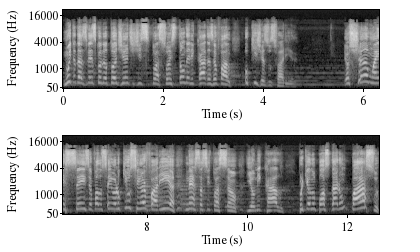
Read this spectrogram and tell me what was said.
Muitas das vezes, quando eu estou diante de situações tão delicadas, eu falo: o que Jesus faria? Eu chamo a essência, eu falo: Senhor, o que o Senhor faria nessa situação? E eu me calo, porque eu não posso dar um passo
